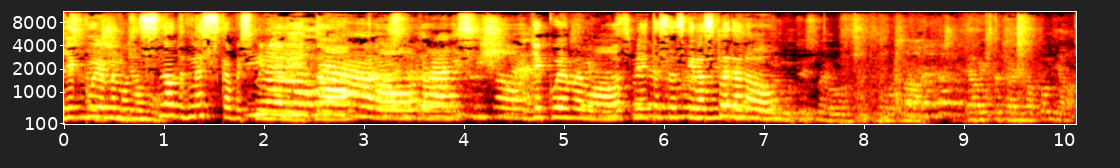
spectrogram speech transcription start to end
Děkujeme moc. domů. Snad dneska bychom Jo, měli jít, no. No, jsme to no. rádi slyšíme. No, děkujeme moc. Mějte se hezky, možná- Já bych to tady zapomněla.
